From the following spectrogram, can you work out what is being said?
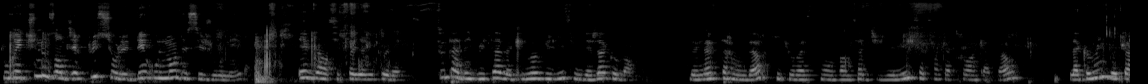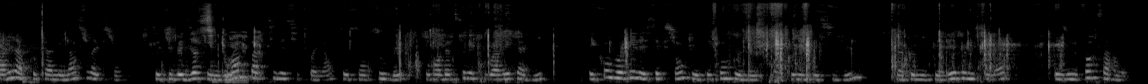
Pourrais-tu nous en dire plus sur le déroulement de ces journées? Eh bien, citoyenne Colette, tout a débuté avec l'immobilisme des Jacobins. Le 9 Thermidor, qui correspond au 27 juillet 1794, la commune de Paris a proclamé l'insurrection, ce qui veut dire qu'une grande partie des citoyens se sont soulevés pour renverser les pouvoirs établis et convoquer les sections qui étaient composées d'un comité civil, d'un comité révolutionnaire et d'une force armée.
